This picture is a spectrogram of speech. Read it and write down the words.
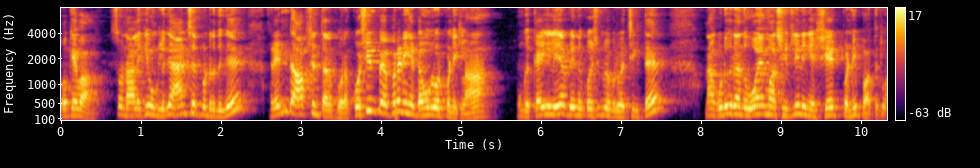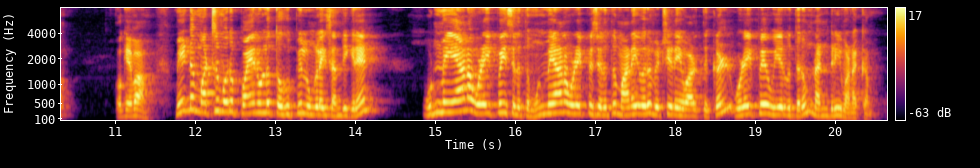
ஓகேவா ஸோ நாளைக்கு உங்களுக்கு ஆன்சர் பண்ணுறதுக்கு ரெண்டு ஆப்ஷன் தரப்போகிறேன் கொஷின் பேப்பரை நீங்கள் டவுன்லோட் பண்ணிக்கலாம். உங்கள் கையிலேயே அப்படி இந்த கொஷின் பேப்பர் வச்சுக்கிட்டு நான் கொடுக்குற அந்த ஓஎம்ஆர் ஷீட்லேயும் நீங்கள் ஷேட் பண்ணி பார்த்துக்கலாம். ஓகேவா மீண்டும் மற்றும் ஒரு பயனுள்ள தொகுப்பில் உங்களை சந்திக்கிறேன். உண்மையான உழைப்பை செலுத்தும் உண்மையான உழைப்பை செலுத்தும் அனைவரும் வெற்றியடைய வாழ்த்துக்கள். உழைப்பே உயர்வு தரும். நன்றி வணக்கம்.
